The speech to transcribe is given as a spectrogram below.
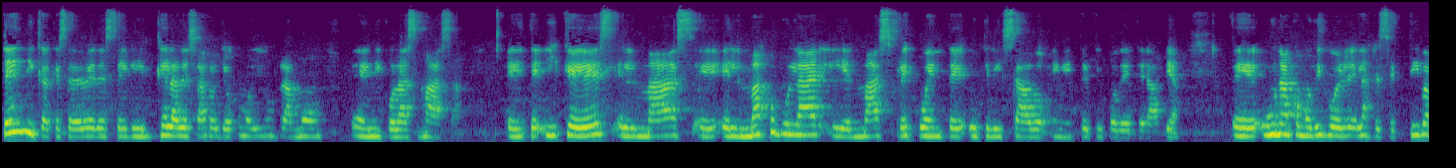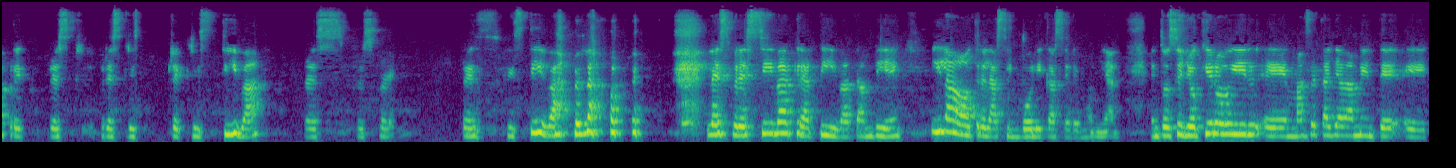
técnica que se debe de seguir que la desarrolló, como dijo Ramón, eh, Nicolás Massa. Este, y que es el más, eh, el más popular y el más frecuente utilizado en este tipo de terapia. Eh, una, como dijo él, la receptiva prescriptiva, prescriptiva, la expresiva creativa también, y la otra la simbólica ceremonial. Entonces yo quiero ir eh, más detalladamente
